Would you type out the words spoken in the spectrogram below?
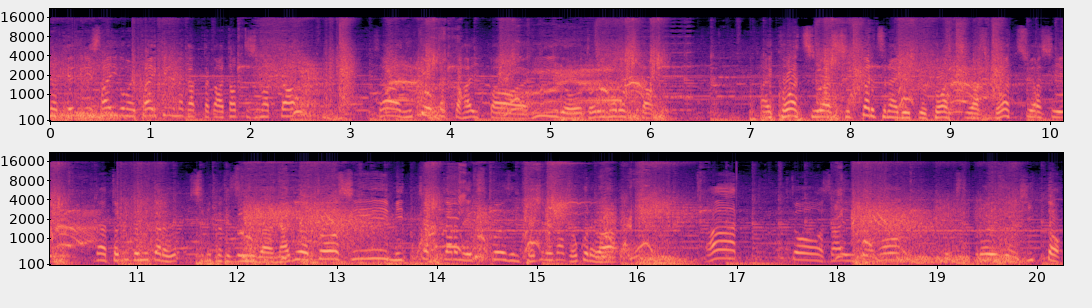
の削り最後まで耐えきれなかったか当たってしまった。さあ肉を取ったハイパーリードを取り戻した。はいコア中足しっかりつないでいく。コア中足コア中足が飛び込みから死にかけズイが投げを通し密着からのエクスプロイズに削れたぞこれは。あーっと最後のエクスプロイズンヒット。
